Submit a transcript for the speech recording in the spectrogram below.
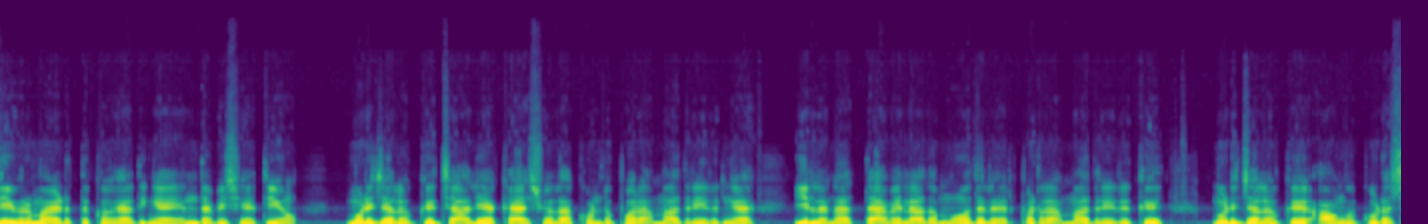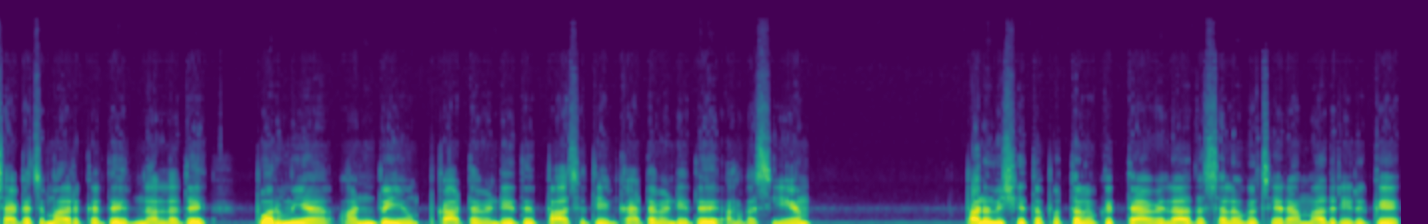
தீவிரமாக எடுத்துக்காதீங்க எந்த விஷயத்தையும். முடிஞ்ச அளவுக்கு ஜாலியாக கேஷுவலாக கொண்டு போகிற மாதிரி இருங்க. இல்லைனா தேவையில்லாத மோதல் ஏற்படுற மாதிரி இருக்குது முடிஞ்ச அளவுக்கு அவங்க கூட சகஜமாக இருக்கிறது நல்லது. பொறுமையாக அன்பையும் காட்ட வேண்டியது பாசத்தையும் காட்ட வேண்டியது அவசியம். பண விஷயத்தை பொறுத்தளவுக்கு தேவையில்லாத செலவுகள் செய்கிற மாதிரி இருக்குது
